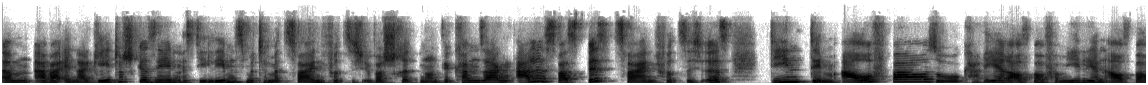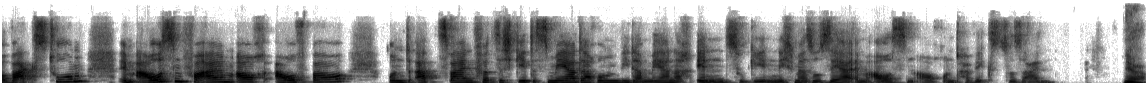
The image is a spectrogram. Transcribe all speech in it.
Ähm, aber energetisch gesehen ist die Lebensmitte mit 42 überschritten. Und wir können sagen, alles, was bis 42 ist, dient dem Aufbau, so Karriereaufbau, Familienaufbau, Wachstum, im Außen vor allem auch Aufbau. Und ab 42 geht es mehr darum, wieder mehr nach innen zu gehen, nicht mehr so sehr im Außen auch unterwegs zu sein. Ja,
